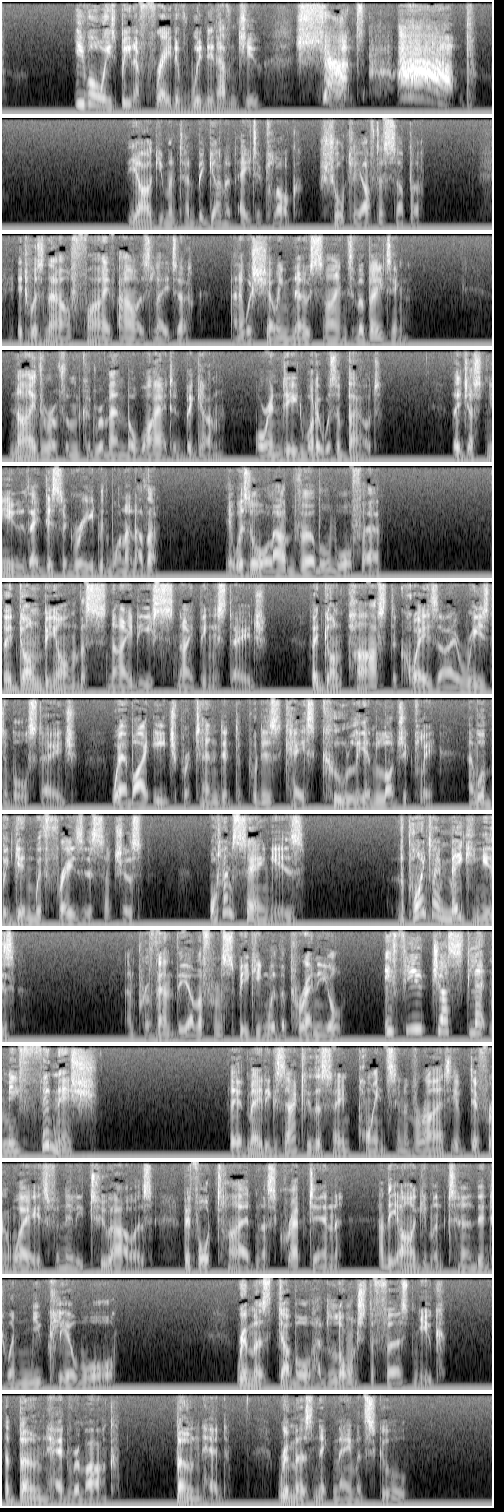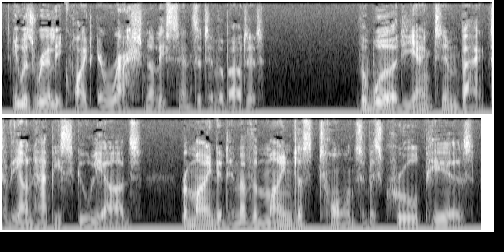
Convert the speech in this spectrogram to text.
You've always been afraid of women, haven't you? Shut up! The argument had begun at eight o'clock, shortly after supper. It was now five hours later, and it was showing no signs of abating. Neither of them could remember why it had begun, or indeed what it was about. They just knew they disagreed with one another. It was all out verbal warfare. They'd gone beyond the snidey sniping stage. They'd gone past the quasi-reasonable stage, whereby each pretended to put his case coolly and logically, and would begin with phrases such as, What I'm saying is... The point I'm making is... and prevent the other from speaking with the perennial, If you just let me finish... They had made exactly the same points in a variety of different ways for nearly two hours before tiredness crept in, and the argument turned into a nuclear war. Rimmer's double had launched the first nuke, the bonehead remark. Bonehead, Rimmer's nickname at school. He was really quite irrationally sensitive about it. The word yanked him back to the unhappy schoolyards, reminded him of the mindless taunts of his cruel peers,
